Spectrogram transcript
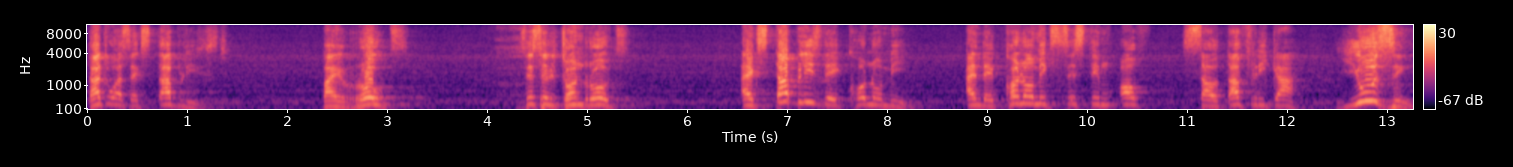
that was established by Rhodes, Cecil John Rhodes, established the economy and the economic system of South Africa using.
